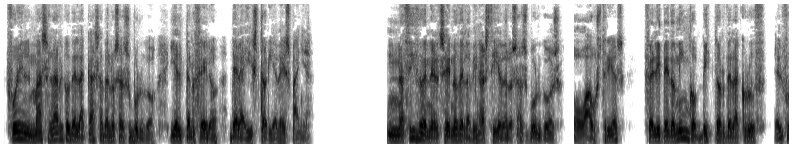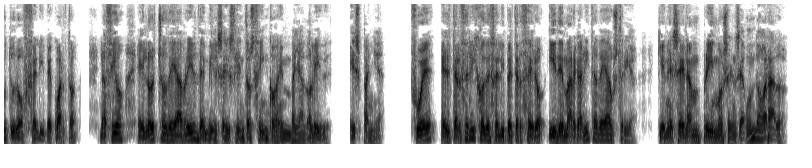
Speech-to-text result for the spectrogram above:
fue el más largo de la Casa de los Habsburgo y el tercero de la historia de España. Nacido en el seno de la dinastía de los Habsburgos o Austrias, Felipe Domingo Víctor de la Cruz, el futuro Felipe IV, nació el 8 de abril de 1605 en Valladolid, España. Fue el tercer hijo de Felipe III y de Margarita de Austria, quienes eran primos en segundo grado.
